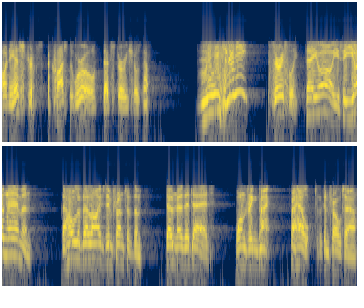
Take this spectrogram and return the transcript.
on airstrips across the world, that story shows up. Really? Seriously. There you are. You see, young airmen, the whole of their lives in front of them, don't know they're dead, wandering back for help to the control tower.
